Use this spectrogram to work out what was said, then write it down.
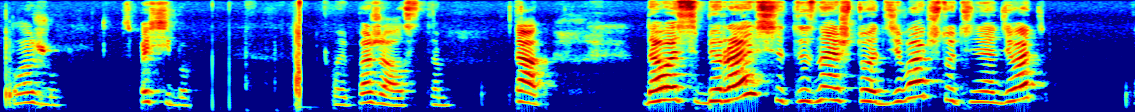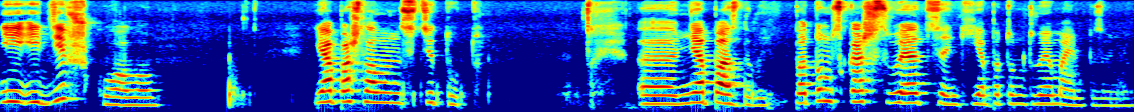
положу. Спасибо. Ой, пожалуйста. Так, давай собирайся. Ты знаешь, что одевать, что тебе не одевать. И иди в школу. Я пошла в институт. Э, не опаздывай. Потом скажешь свои оценки. Я потом твоей маме позвоню.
